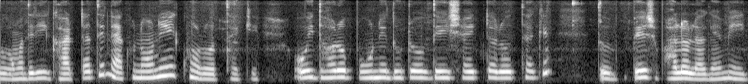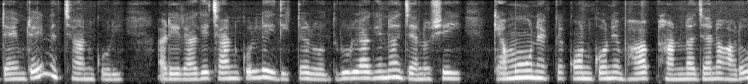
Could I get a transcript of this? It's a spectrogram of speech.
তো আমাদের এই ঘাটটাতে না এখন অনেকক্ষণ রোদ থাকে। ওই ধরো পৌনে দুটো অবধি এই সাইডটা রোদ থাকে, তো বেশ ভালো লাগে। আমি এই টাইমটাই না চান করি। আর এর আগে চান করলে এই দিকটা রোদ্রু লাগে না, যেন সেই কেমন একটা কনকনে ভাব ঠান্ডা যেন আরও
